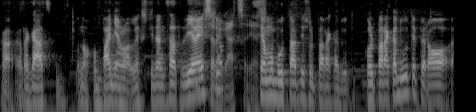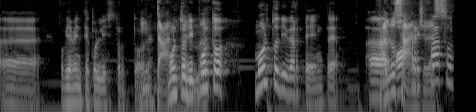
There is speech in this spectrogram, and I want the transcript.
ragazza, no, compagna no, l'ex fidanzata di Alessio, di Alessio. siamo buttati sul paracadute. Col paracadute però eh, ovviamente con l'istruttore. Molto, di, molto, molto divertente a Los Angeles.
